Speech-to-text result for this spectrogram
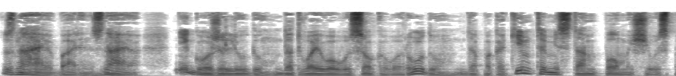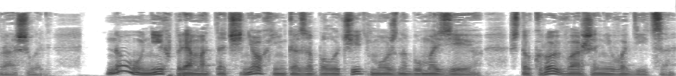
«Знаю, барин, знаю. Негоже люду до твоего высокого роду, да по каким-то местам помощи выспрашивать. Но у них прямо точнёхенько заполучить можно бумазею, что кровь ваша не водится,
